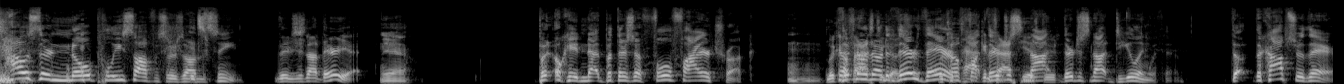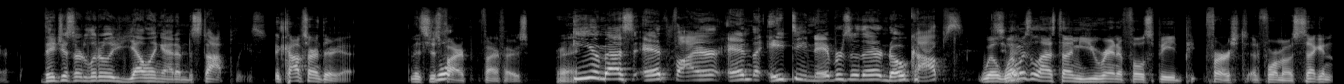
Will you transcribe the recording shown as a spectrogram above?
How is there no police officers on the scene? They're just not there yet. Yeah. But okay, no, but there's a full fire truck. Mm-hmm. Look how No, no, fast no, he no, goes. they're there. Look how Pat. fucking they're fast just he is, not. dude. They're just not dealing with him. The the cops are there. They just are literally yelling at him to stop, please. The cops aren't there yet. It's just Well- fire firefighters. Right. EMS and fire and the 18 neighbors are there. No cops. Well, when was the last time you ran at full speed? First and foremost. Second,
